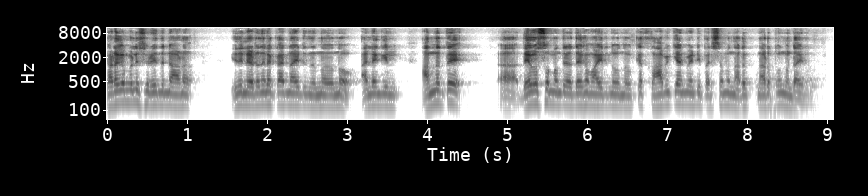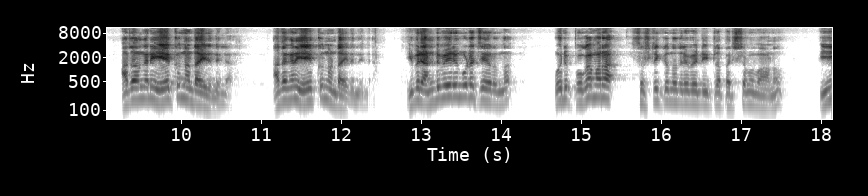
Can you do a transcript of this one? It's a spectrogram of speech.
കടകംപള്ളി സുരേന്ദ്രനാണ് ഇതിന്റെ ഇടനിലക്കാരനായിട്ട് നിന്നതെന്നോ അല്ലെങ്കിൽ അന്നത്തെ ദേവസ്വം മന്ത്രി അദ്ദേഹമായിരുന്നു എന്നൊക്കെ സ്ഥാപിക്കാൻ വേണ്ടി പരിശ്രമം നട നടത്തുന്നുണ്ടായിരുന്നു. അതങ്ങനെ ഏക്കുന്നുണ്ടായിരുന്നില്ല അതങ്ങനെ ഏക്കുന്നുണ്ടായിരുന്നില്ല ഇവ രണ്ടുപേരും കൂടെ ചേർന്ന് ഒരു പുകമറ സൃഷ്ടിക്കുന്നതിന് വേണ്ടിയിട്ടുള്ള പരിശ്രമമാണ് ഈ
